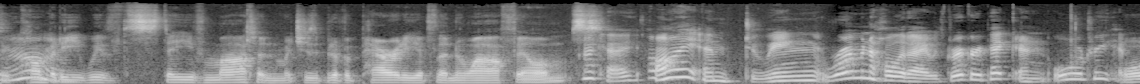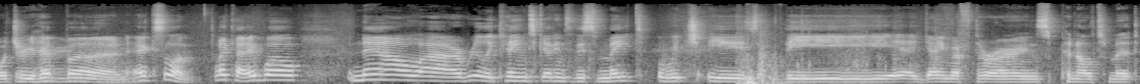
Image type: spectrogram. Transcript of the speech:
a Oh. comedy with Steve Martin, which is a bit of a parody of the noir films. Okay, I am doing Roman Holiday with Gregory Peck and Audrey Hepburn. Audrey Hepburn. Excellent. Okay, well, now uh, really keen to get into this meat, which is the Game of Thrones penultimate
